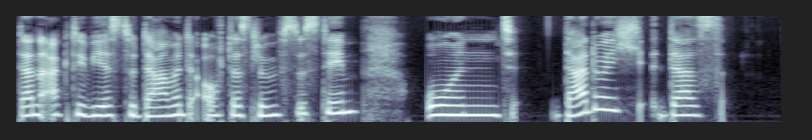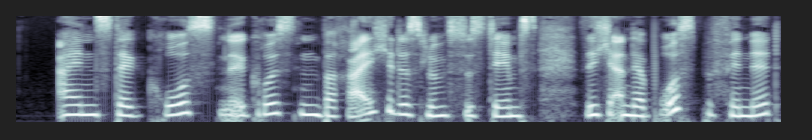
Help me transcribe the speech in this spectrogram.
dann aktivierst du damit auch das Lymphsystem. Und dadurch, dass eins der großen, äh, größten Bereiche des Lymphsystems sich an der Brust befindet,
